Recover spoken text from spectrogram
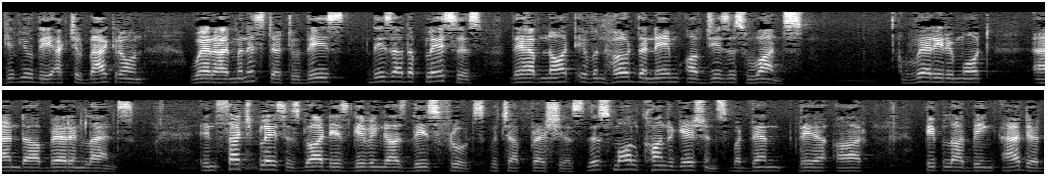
give you the actual background where I minister to. These, these are the places they have not even heard the name of Jesus once. Very remote and uh, barren lands. In such places, God is giving us these fruits, which are precious. They're small congregations, but then they are, people are being added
